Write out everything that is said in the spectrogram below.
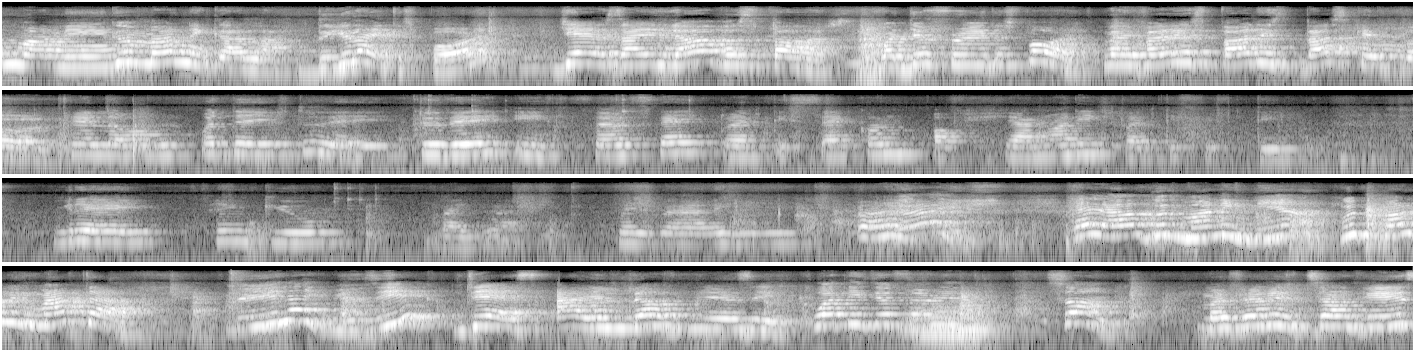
Good morning. Good morning, Carla. Do you like sport? Yes, I love sports. What's your favorite sport? My favorite sport is basketball. Hello, what day is today? Today is Thursday, 22nd of January 2015. Great, thank you. Bye bye. Bye bye. Hi. Hello, good morning, Mia. Good morning, Marta. Do you like music? Yes, I love music. What is your favorite song? My favorite song is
